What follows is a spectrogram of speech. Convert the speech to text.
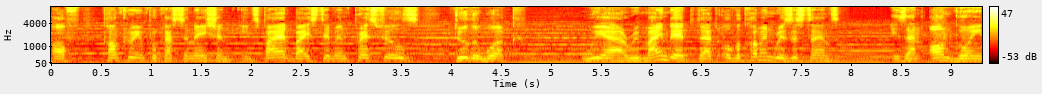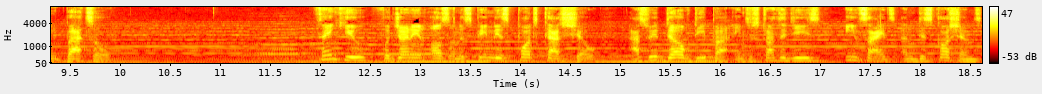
of conquering procrastination inspired by Steven Pressfield's Do the Work, we are reminded that overcoming resistance is an ongoing battle. Thank you for joining us on the Spin Disc podcast show as we delve deeper into strategies, insights, and discussions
